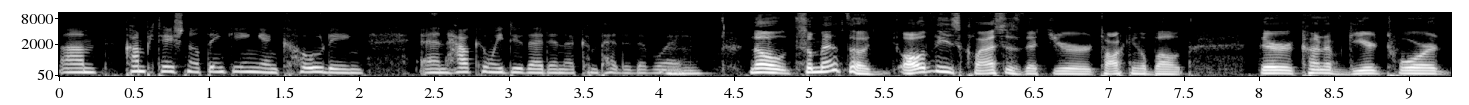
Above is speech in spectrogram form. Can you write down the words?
um, computational thinking and coding, and how can we do that in a competitive way. Now, Samantha, all these classes that you're talking about, they're kind of geared toward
